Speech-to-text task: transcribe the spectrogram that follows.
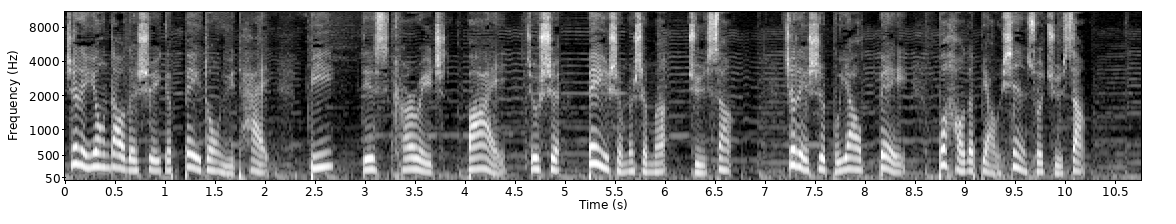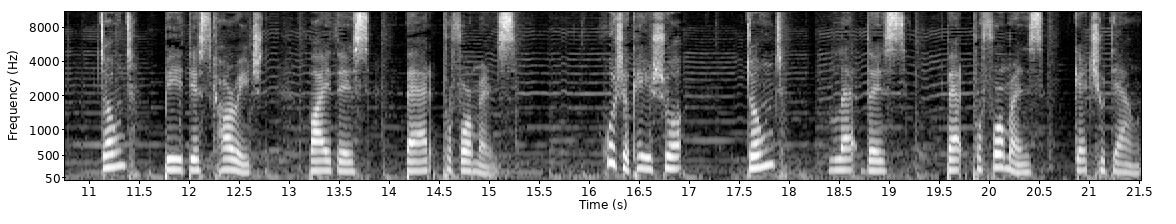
这里用到的是一个被动语态，be discouraged by 就是被什么什么沮丧。这里是不要被不好的表现所沮丧。Don't be discouraged by this bad performance. 或者可以说，Don't let this bad performance get you down.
